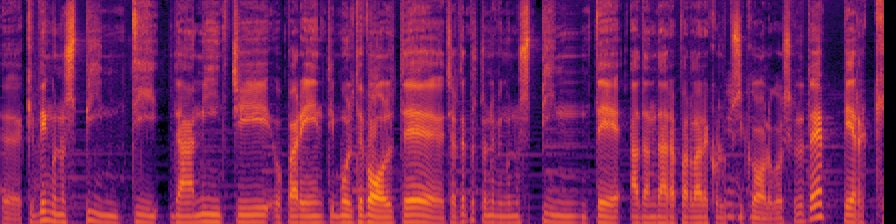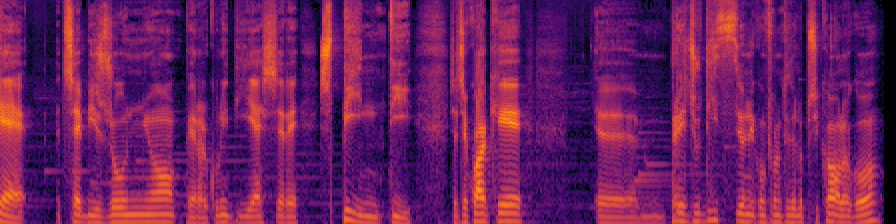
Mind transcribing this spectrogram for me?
eh, che vengono spinti da amici o parenti molte volte, certe persone vengono spinte ad andare a parlare con lo psicologo. Secondo te perché c'è bisogno per alcuni di essere spinti? Cioè c'è qualche ehm, pregiudizio nei confronti dello psicologo?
